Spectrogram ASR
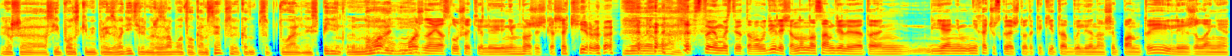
Леша с японскими производителями разработал концепцию, концептуальный спиннинг. Но они... Можно я слушателей немножечко шокирую стоимостью этого удилища? Ну, на самом деле, это я не, не хочу сказать, что это какие-то были наши понты или желание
